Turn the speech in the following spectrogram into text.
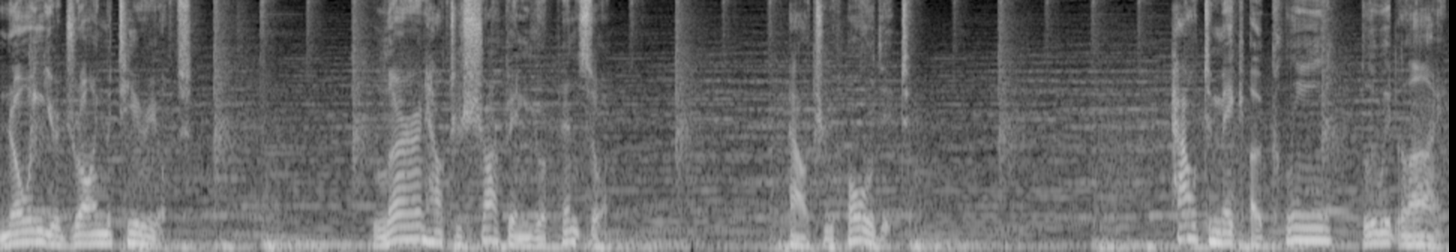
Knowing your drawing materials. Learn how to sharpen your pencil. How to hold it. How to make a clean, fluid line.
